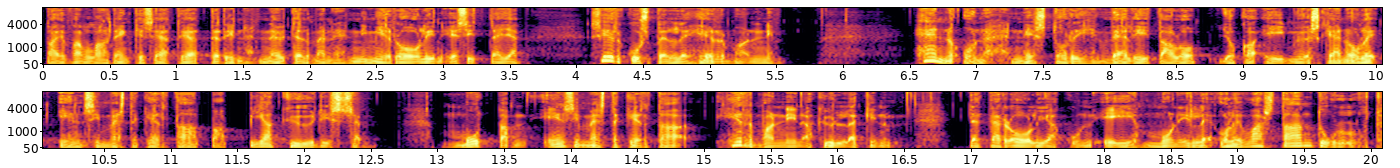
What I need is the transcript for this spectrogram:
Taivanlahden kesäteatterin näytelmän nimiroolin esittäjä Sirkuspelle Hermanni? Hän on Nestori Välitalo, joka ei myöskään ole ensimmäistä kertaa pappia kyydissä – mutta ensimmäistä kertaa Hermannina kylläkin tätä roolia, kun ei monille ole vastaan tullut.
